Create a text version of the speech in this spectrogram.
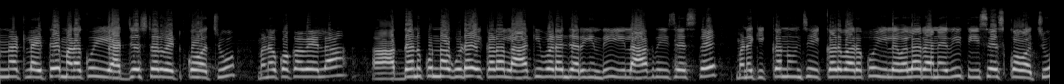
ఉన్నట్లయితే మనకు ఈ అడ్జస్టర్ పెట్టుకోవచ్చు. మనకు ఒకవేళ అద్దనుకున్నా కూడా ఇక్కడ లాక్ ఇవ్వడం జరిగింది. ఈ లాక్ తీసేస్తే మనకి ఇక్కడ నుంచి ఇక్కడ వరకు ఈ లెవెలర్ అనేది తీసేసుకోవచ్చు.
